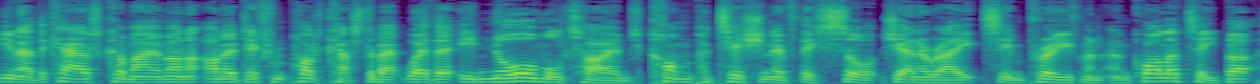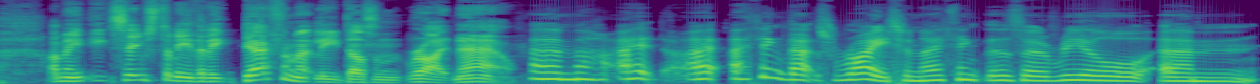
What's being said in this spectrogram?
you know the cows come home on, on a different podcast about whether in normal times competition of this sort generates improvement and quality. But I mean, it seems to me that it definitely doesn't right now. Um, I, I, think that's right, and I think there's a real um,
